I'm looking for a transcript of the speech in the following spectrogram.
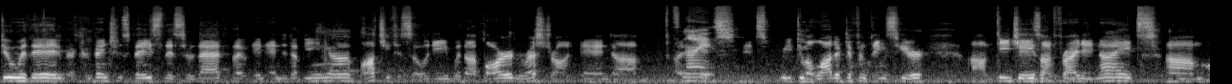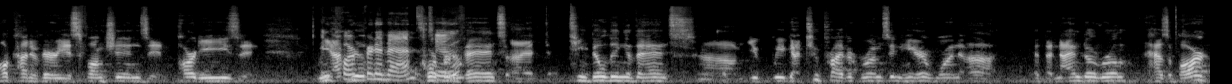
do with it, a convention space, this or that. But it ended up being a bocce facility with a bar and restaurant. And uh, It's nice. It's, it's we do a lot of different things here. Um, DJs on Friday nights, um, all kind of various functions and parties and we In corporate real- events corporate too. events, uh, team building events. Um, you, we've got two private rooms in here. One uh, at the Nando room has a bar.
